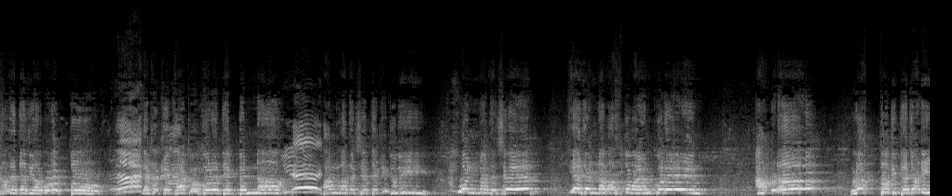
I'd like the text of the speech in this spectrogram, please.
খালেদা জিয়ার বরত্ব এটাকে খাটো করে দেখবেন না। বাংলাদেশে থেকে যদি অন্য দেশের এজেন্ডা বাস্তবায়ন করেন। আমরা রক্ত দিতে জানি,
